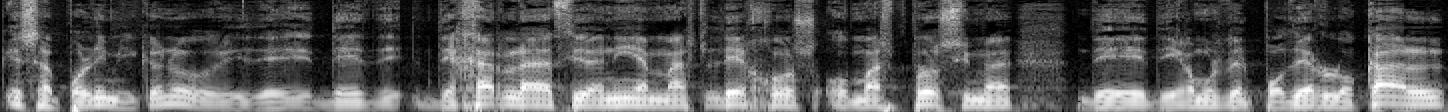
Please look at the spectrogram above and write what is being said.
esa polémica, ¿no? De, de, dejar la ciudadanía más lejos o más próxima de, digamos, del poder local.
